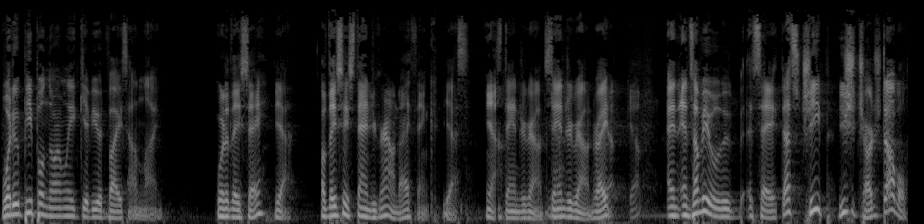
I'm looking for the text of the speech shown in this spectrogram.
What do people normally give you advice online? What do they say? Yeah. Oh, they say stand your ground. I think. Yes. Yeah. Stand your ground. Stand your ground, right? Yep, yep. And and some people would say that's cheap. You should charge double.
